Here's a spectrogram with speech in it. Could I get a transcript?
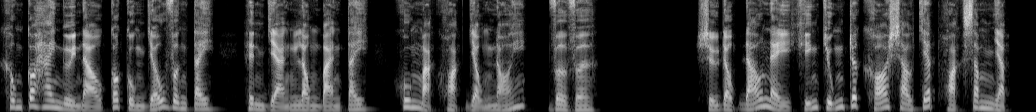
Không có hai người nào có cùng dấu vân tay, hình dạng lòng bàn tay, khuôn mặt hoặc giọng nói, vơ vơ. Sự độc đáo này khiến chúng rất khó sao chép hoặc xâm nhập,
